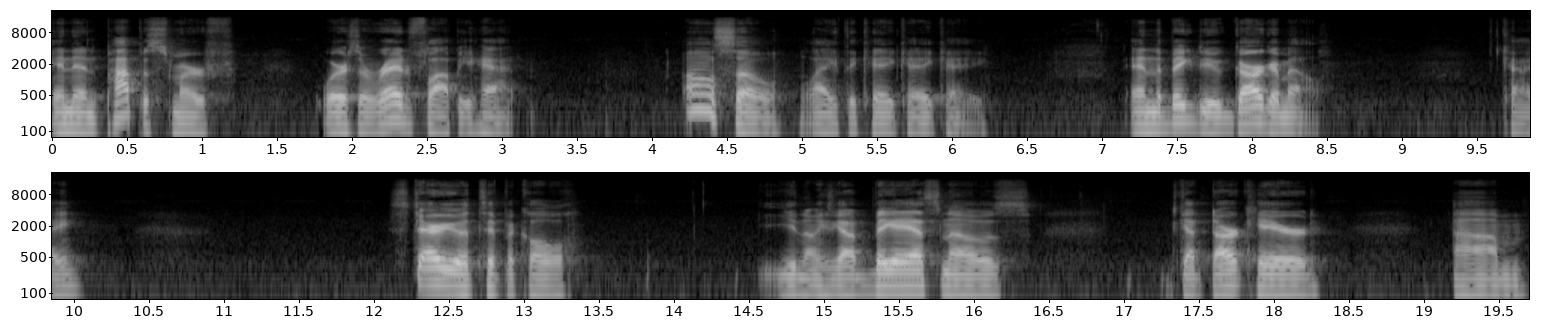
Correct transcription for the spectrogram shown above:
And then Papa Smurf wears a red floppy hat, also like the KKK. And the big dude Gargamel. Okay. Stereotypical you know, he's got a big ass nose. He's got dark haired. Um,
